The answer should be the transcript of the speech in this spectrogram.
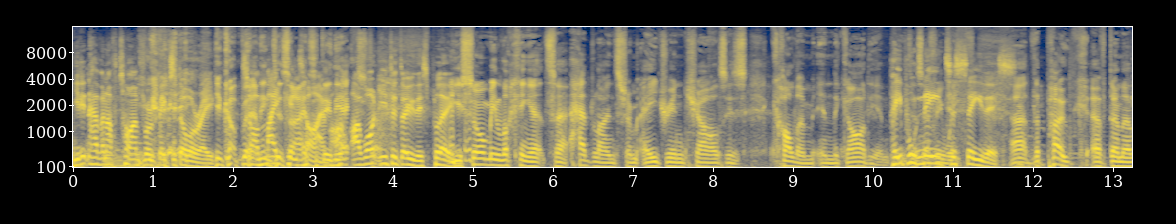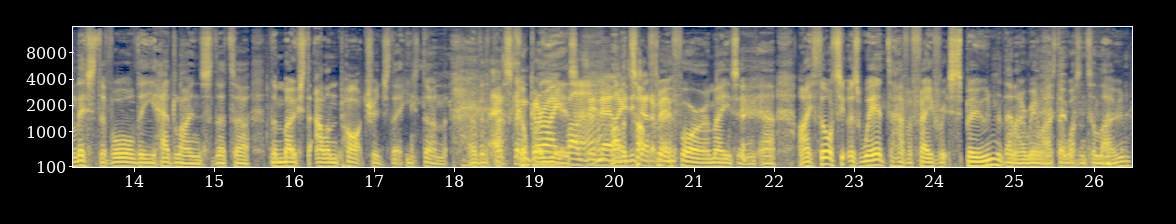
you didn't have enough time for a big story. You've got so I'm making time. do the I, I want you to do this, please. You saw me looking at uh, headlines from Adrian Chiles's column in The Guardian. People need to see this. Uh, the Poke have done a list of all the headlines that are the most Alan Partridge that he's done over the past couple of years. ones in there, ladies the top three or four are amazing. Uh, I thought it was weird to have a favourite spoon, then I realised I wasn't alone.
